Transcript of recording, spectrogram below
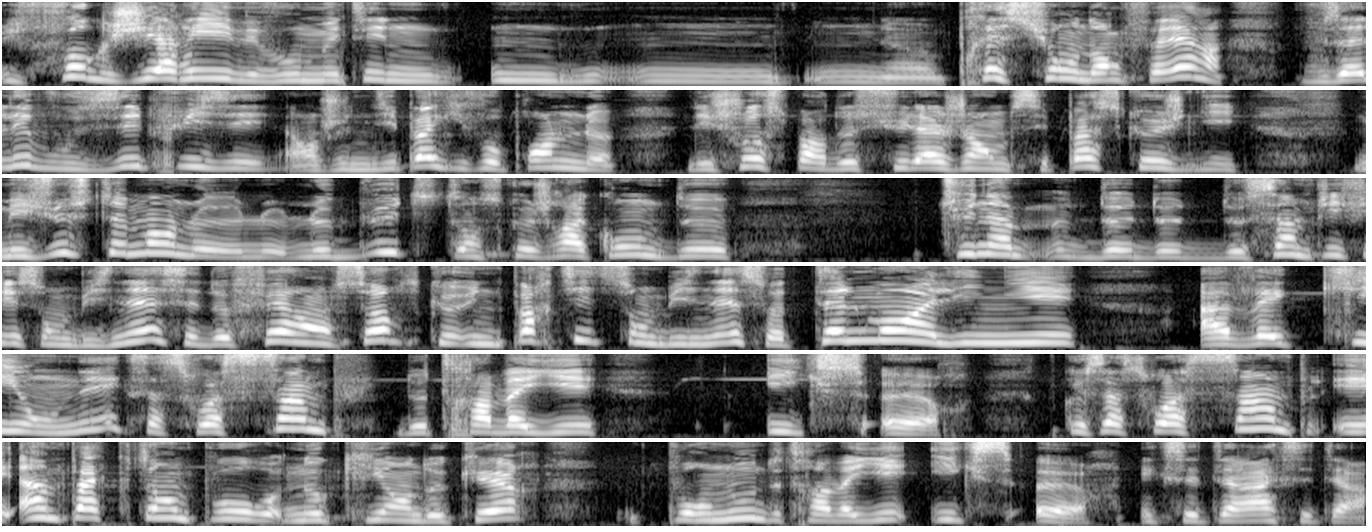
il faut que j'y arrive, et vous mettez une, pression d'enfer, vous allez vous épuiser. Alors je ne dis pas qu'il faut prendre les choses par-dessus la jambe, c'est pas ce que je dis. Mais justement, le, but dans ce que je raconte de de, de, simplifier son business et de faire en sorte qu'une partie de son business soit tellement alignée avec qui on est, que ça soit simple de travailler X heures. Que ça soit simple et impactant pour nos clients de cœur, pour nous de travailler X heures, etc. etc.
